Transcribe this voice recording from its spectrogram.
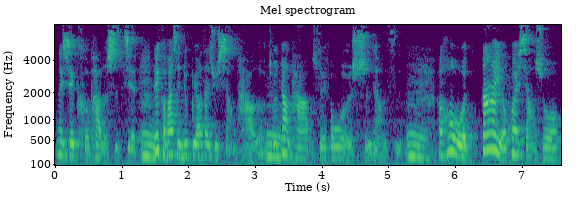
那些可怕的事件，嗯、那些可怕事情就不要再去想它了，嗯、就让它随风而逝这样子。嗯，然后我当然也会想说，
